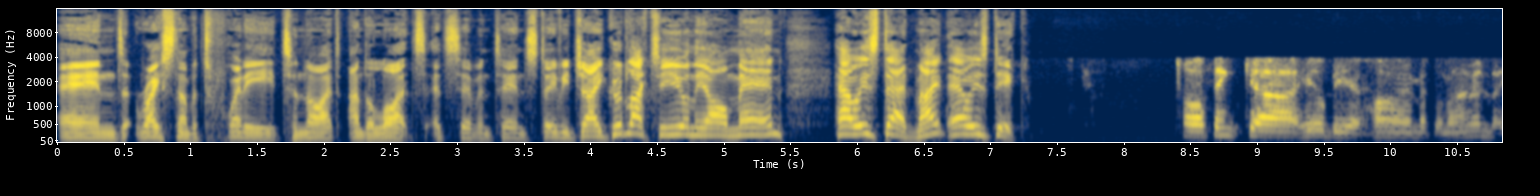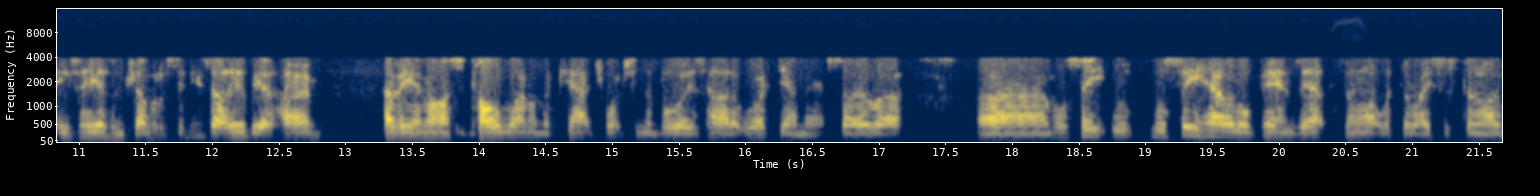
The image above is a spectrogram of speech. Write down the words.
and race number 20 tonight under lights at 7.10. Stevie J, good luck to you and the old man. How is Dad, mate? How is Dick? Oh, I think uh, he'll be at home at the moment. He's, he hasn't travelled to Sydney, so he'll be at home having a nice cold one on the couch, watching the boys hard at work down there. So uh, uh, we'll see. We'll, we'll see how it all pans out tonight with the races tonight,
